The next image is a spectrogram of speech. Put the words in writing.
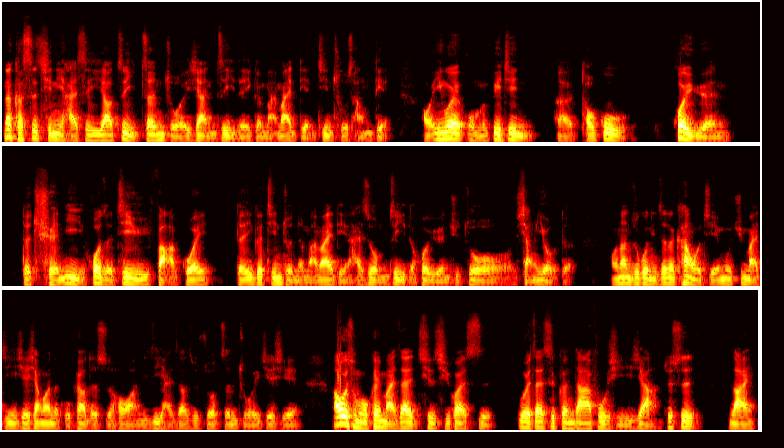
那可是，请你还是要自己斟酌一下你自己的一个买卖点、进出场点哦，因为我们毕竟呃，投顾会员的权益或者基于法规的一个精准的买卖点，还是我们自己的会员去做享有的哦。那如果你真的看我节目去买进一些相关的股票的时候啊，你自己还是要去做斟酌一些些。那为什么我可以买在七十七块四？我也再次跟大家复习一下，就是来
